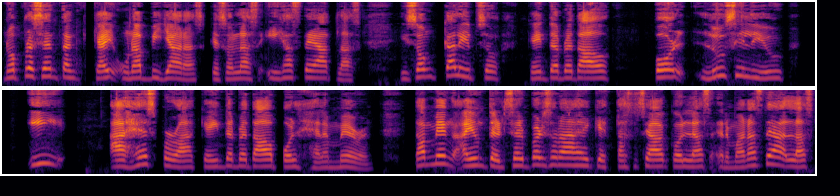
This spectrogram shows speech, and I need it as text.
nos presentan que hay unas villanas que son las hijas de Atlas y son Calypso, que es interpretado por Lucy Liu, y a Hespera, que es interpretado por Helen Mirren. También hay un tercer personaje que está asociado con las hermanas de Atlas,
